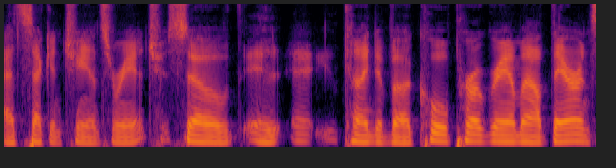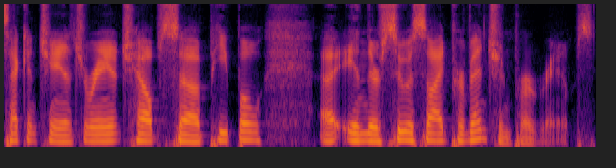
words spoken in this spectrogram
at Second Chance Ranch. So, uh, uh, kind of a cool program out there. And Second Chance Ranch helps uh, people uh, in their suicide prevention programs.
